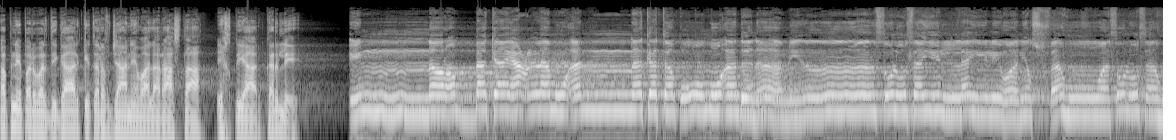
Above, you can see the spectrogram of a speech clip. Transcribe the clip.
اپنے پروردگار کی طرف جانے والا راستہ اختیار کر لے۔ ان ربك يعلم انك تقوم ادنى من ثلثي الليل ونصفه وثلثه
